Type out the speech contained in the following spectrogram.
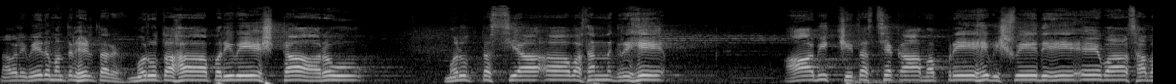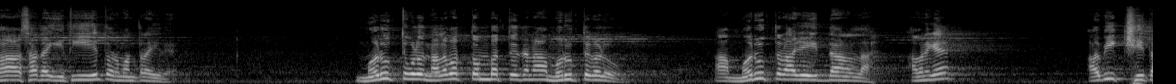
ನಾವಲ್ಲಿ ವೇದ ಮಂತ್ರ ಹೇಳ್ತಾರೆ, ಮರುತಃ ಪರಿವೇಷ್ಟಾರೌ, ಮರುತ್ತಸ್ಯ ವಸನ್ ಗೃಹೇ. ಆವೀಕ್ಷಿತಸ್ಯ ಕಾಮಪ್ರೇಹಿ ವಿಶ್ವೇದೇವ ಸಭಾಸದ ಇತಿ ಅಂತ ಒಂದು ಮಂತ್ರ ಇದೆ. ಮರುತ್ತುಗಳು ನಲವತ್ತೊಂಬತ್ತು ಜನ ಮರುತ್ತುಗಳು ಆ ಮರುತ್ ರಾಜ ಇದ್ದಾನಲ್ಲ, ಅವನಿಗೆ ಅವೀಕ್ಷಿತ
